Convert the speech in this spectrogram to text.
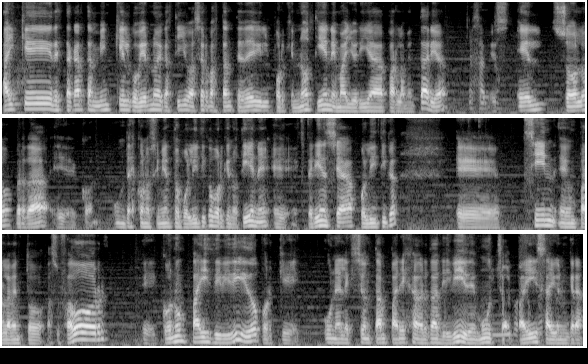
hay que destacar también que el gobierno de Castillo va a ser bastante débil porque no tiene mayoría parlamentaria. Es él solo, ¿verdad? Eh, con un desconocimiento político porque no tiene eh, experiencia política, eh, sin un parlamento a su favor, con un país dividido porque una elección tan pareja, ¿verdad? Divide mucho al país. Hay un gran,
